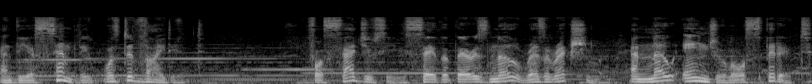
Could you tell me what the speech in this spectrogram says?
and the assembly was divided. For Sadducees say that there is no resurrection, and no angel or spirit,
